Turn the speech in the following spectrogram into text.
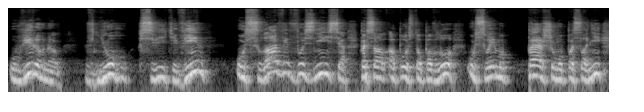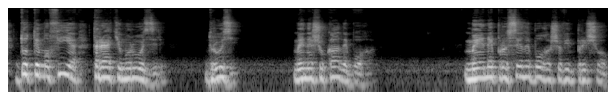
увірено в нього в світі. Він у славі вознісся, писав апостол Павло у своєму першому посланні до Тимофія, третьому розділі. Друзі, ми не шукали Бога. Ми не просили Бога, щоб Він прийшов.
